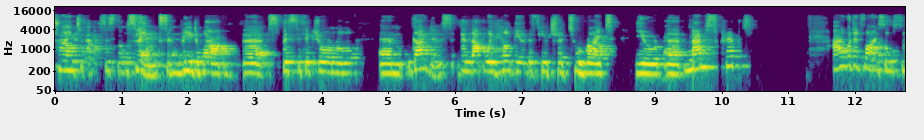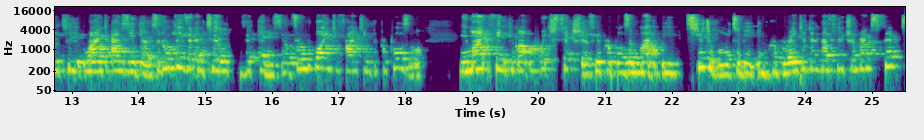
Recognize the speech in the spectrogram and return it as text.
trying to access those links and read about the specific journal um, guidance, then that will help you in the future to write your uh, manuscript. I would advise also to write as you go. So don't leave it until the end. So from the point of writing the proposal, you might think about which section of your proposal might be suitable to be incorporated in that future manuscript.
